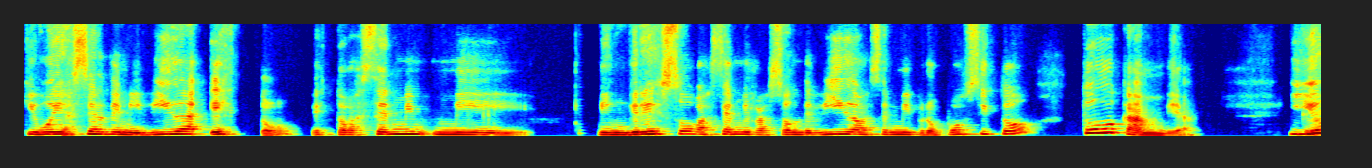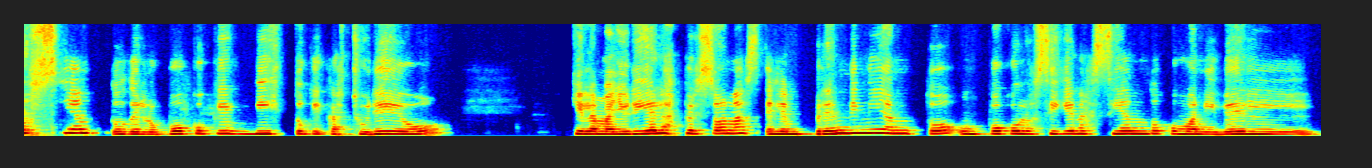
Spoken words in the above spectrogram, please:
que voy a hacer de mi vida esto, esto va a ser mi, mi, ingreso, va a ser mi razón de vida, va a ser mi propósito, todo cambia. Y yo siento de lo poco que he visto, que cachureo, que la mayoría de las personas el emprendimiento un poco lo siguen haciendo como a nivel,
